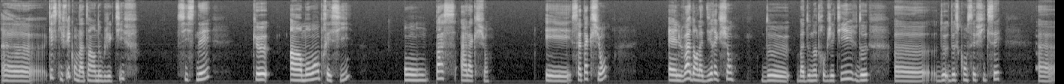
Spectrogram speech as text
qu'est-ce qui fait qu'on atteint un objectif? Si ce n'est que à un moment précis, on passe à l'action. Et cette action, elle va dans la direction de, bah, de notre objectif, de, euh, de, ce qu'on s'est fixé. Euh,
